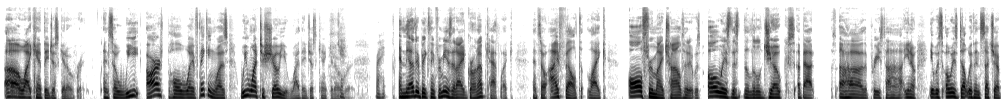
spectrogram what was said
oh why can't they just get over it and so we our whole way of thinking was we want to show you why they just can't get over Yeah. it Right. and the other big thing for me is that I had grown up Catholic. And so I felt like all through my childhood, it was always this, the little jokes about, uh, the priest, uh, you know, it was always dealt with in such a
